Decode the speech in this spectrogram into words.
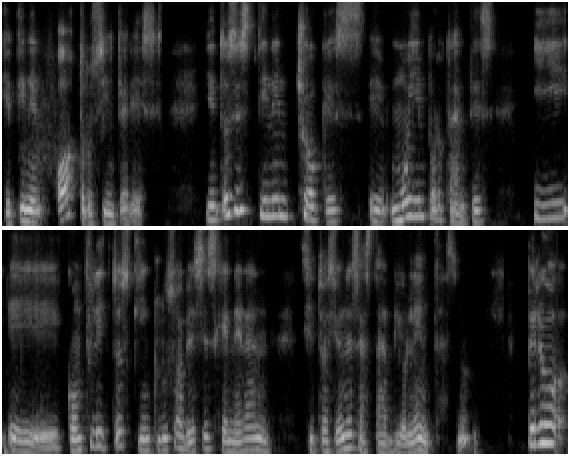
que tienen otros intereses. Y entonces tienen choques muy importantes y conflictos que incluso a veces generan situaciones hasta violentas. Pero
